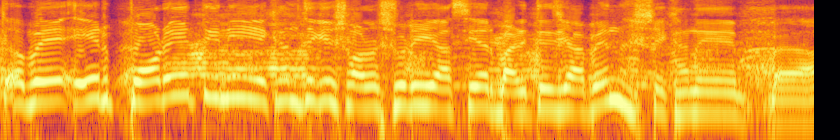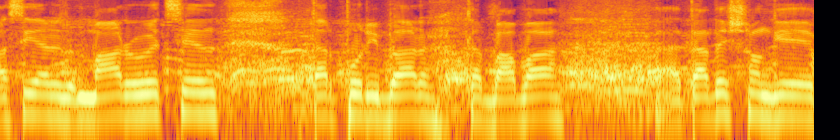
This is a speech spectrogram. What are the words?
তবে এর পরে তিনি এখান থেকে সরাসরি আসিয়ার বাড়িতে যাবেন। সেখানে আসিয়ার মা রয়েছেন, তার পরিবার, তার বাবা তাদের সঙ্গে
